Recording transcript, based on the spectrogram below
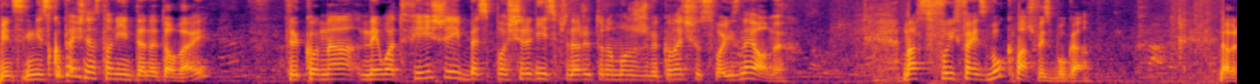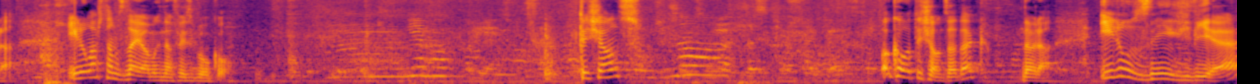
Więc nie skupiaj się na stronie internetowej, tylko na najłatwiejszej, bezpośredniej sprzedaży, którą możesz wykonać wśród swoich znajomych. Masz swój Facebook? Masz Facebooka. Dobra. Ilu masz tam znajomych na Facebooku? Nie mam pojęcia. Tysiąc? No. Około tysiąca, tak? Dobra. Ilu z nich wie,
